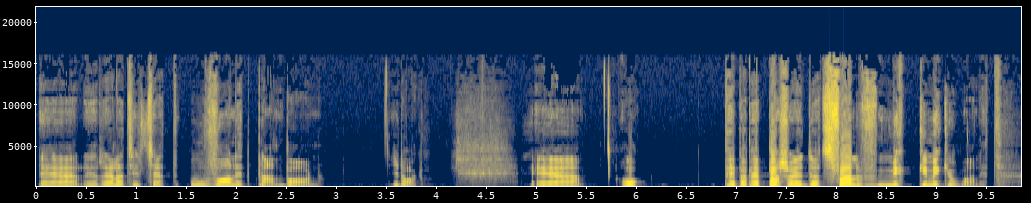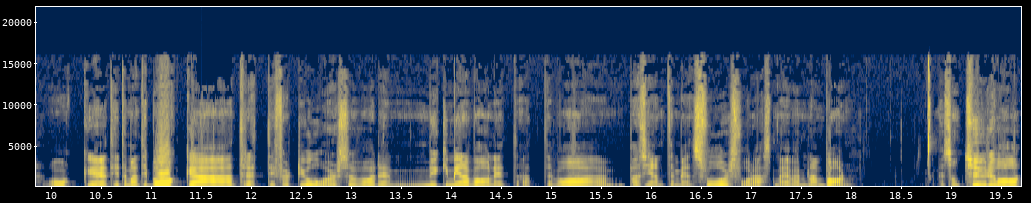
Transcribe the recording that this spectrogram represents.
är relativt sett ovanligt bland barn idag. Eh, och peppar peppar så är dödsfall mycket, mycket ovanligt. Och eh, tittar man tillbaka 30-40 år så var det mycket mer vanligt att det var patienter med en svår, svår astma även bland barn. Men som tur var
